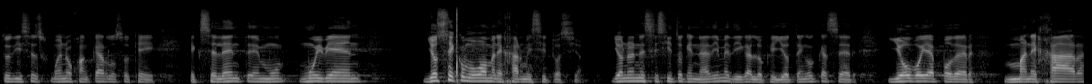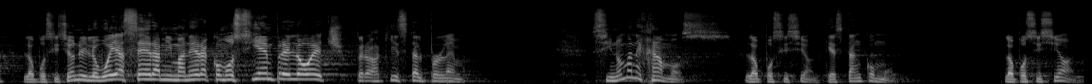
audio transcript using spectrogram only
tú dices, bueno Juan Carlos, ok, excelente, muy, muy bien, yo sé cómo voy a manejar mi situación. Yo no necesito que nadie me diga lo que yo tengo que hacer. Yo voy a poder manejar la oposición y lo voy a hacer a mi manera como siempre lo he hecho. Pero aquí está el problema. Si no manejamos la oposición, que es tan común, la oposición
